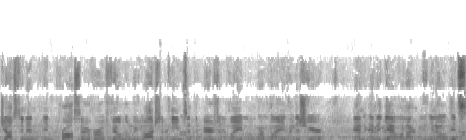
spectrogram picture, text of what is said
Justin in, in crossover of film that we've watched the teams that the Bears have played when we're playing this year. And, and again, when I, you know, it's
